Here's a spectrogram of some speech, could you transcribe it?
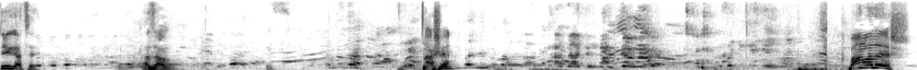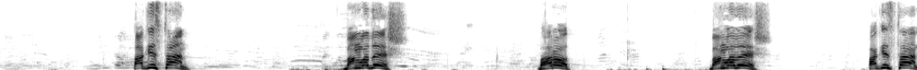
ঠিক আছে। যাও আসেন। বাংলাদেশ। পাকিস্তান। বাংলাদেশ। ভারত। বাংলাদেশ। পাকিস্তান।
